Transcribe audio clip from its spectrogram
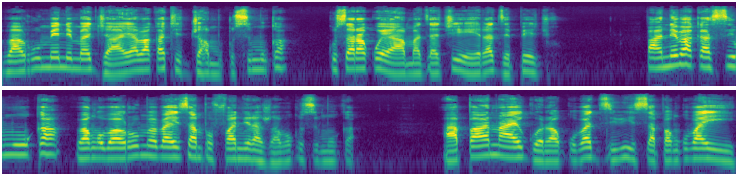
varume nemajaya vakati dzvamu kusimuka kusara kwehama dzachihera dzepedyo. Pane vakasimuka vamwe varume vaisambofanira zvavo kusimuka. Hapana aigona kuvadzivisa panguva iyi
